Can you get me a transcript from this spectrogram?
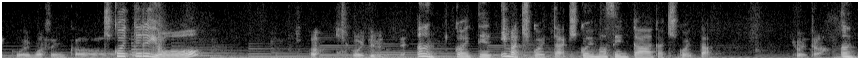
聞こえませんか？聞こえてるよ。あ、聞こえてるのね。うん、聞こえて、今聞こえた。聞こえませんか？が聞こえた。聞こえた？うん。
